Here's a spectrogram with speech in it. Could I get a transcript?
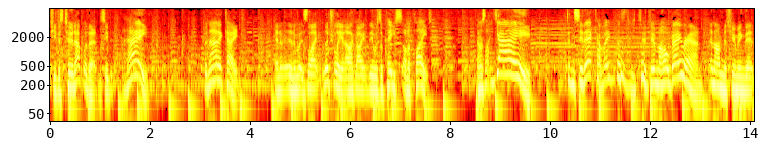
She just turned up with it and said, hey, banana cake. And, and it was like literally like I, there was a piece on a plate. And I was like, yay! Didn't see that coming. This turned my whole day around. And I'm assuming that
